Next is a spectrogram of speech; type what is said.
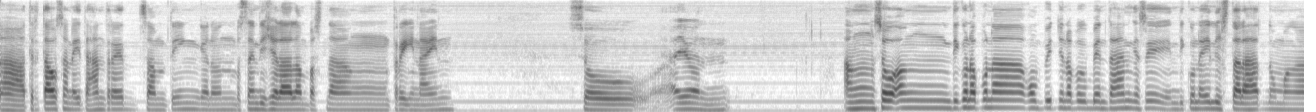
ah 3,800 something. Ganun. Basta hindi siya lalampas ng 3,900. So, ayun. Ang so ang hindi ko na po na compute yung napagbentahan kasi hindi ko na ilista lahat ng mga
